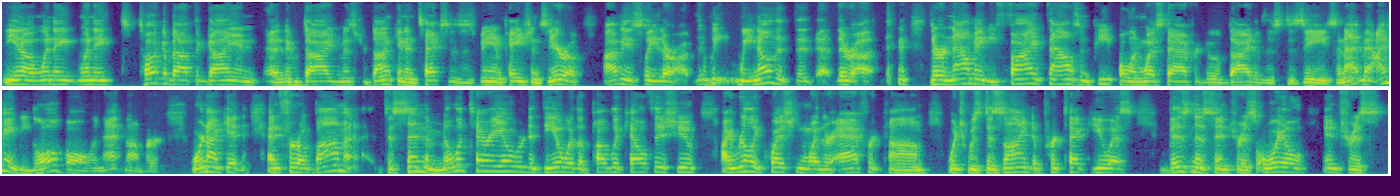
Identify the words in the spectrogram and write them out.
you know, when they when they talk about the guy in, uh, who died, Mr. Duncan in Texas, as being patient zero, obviously there are we, we know that the, there are there are now maybe five thousand people in West Africa who have died of this disease, and that I may be lowballing that number. We're not getting, and for Obama to send the military over to deal with a public health issue, I really question whether AFRICOM, which was designed to protect U.S. business interests, oil interests,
